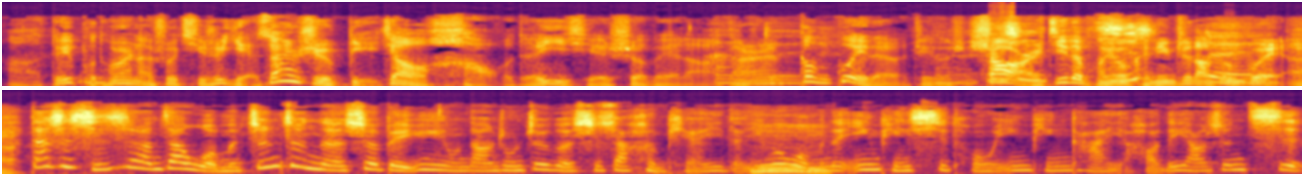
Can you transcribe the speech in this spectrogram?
啊，对于普通人来说，其实也算是比较好的一些设备了啊。嗯当然，更贵的这个嗯烧耳机的朋友肯定知道更贵啊。但是实际上，在我们真正的设备运用当中，这个实际上很便宜的，因为我们的音频系统、音频卡也好的扬声器，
